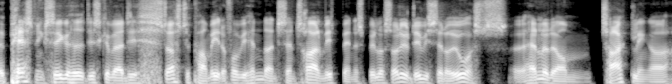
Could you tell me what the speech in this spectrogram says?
øh, pasningssikkerhed, det skal være det største parameter for, at vi henter en central midtbanespiller, så er det jo det, vi sætter øverst. Øh, handler det om taklinger,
